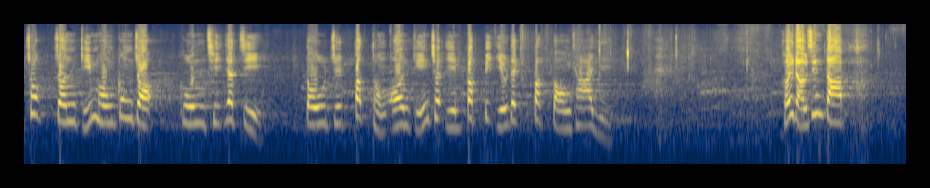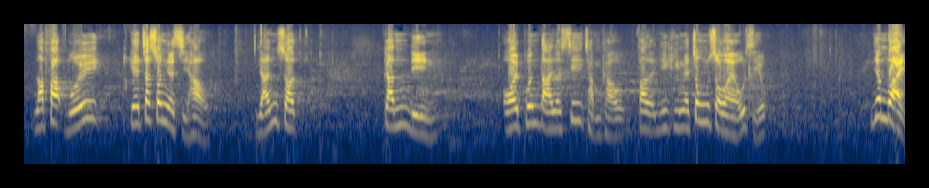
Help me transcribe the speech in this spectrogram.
促進檢控工作貫徹一致，杜絕不同案件出現不必要的不當差異。佢頭先答立法會嘅質詢嘅時候，引述近年外判大律師尋求法律意見嘅宗數係好少，因為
